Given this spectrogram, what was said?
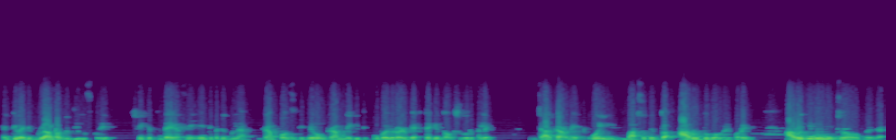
অ্যান্টিবায়োটিকগুলো আমরা যদি ইউজ করি সেই ক্ষেত্রে দেখা যাচ্ছে অ্যান্টিবায়োটিকগুলা গ্রাম পজিটিভ এবং গ্রাম নেগেটিভ উভয় ধরনের ব্যাকটেরিয়াকে ধ্বংস করে ফেলে। যার কারণে ওই বাসু কিন্তু আরও দুর্বল হয়ে পড়ে, আরও ইমিউনিটির অভাব হয়ে যায়।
